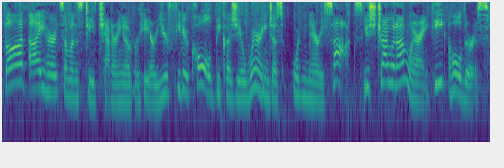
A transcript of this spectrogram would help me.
thought I heard someone's teeth chattering over here. Your feet are cold because you're wearing just ordinary socks. You should try what I'm wearing heat holders.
